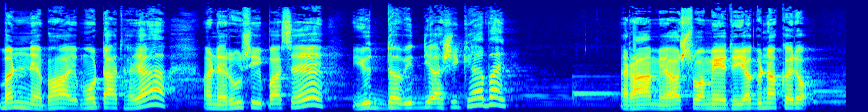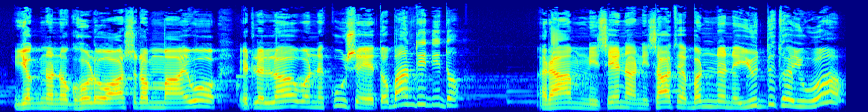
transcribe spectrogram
બંને ભાઈ મોટા થયા અને ઋષિ પાસે યુદ્ધ વિદ્યા શીખ્યા ભાઈ. રામે અશ્વમેધ યજ્ઞ કર્યો. યજ્ઞનો ઘોડો આશ્રમમાં આવ્યો, એટલે લવ અને કુશે તો બાંધી દીધો. રામની સેનાની સાથે બંનેને યુદ્ધ થયું, હો.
